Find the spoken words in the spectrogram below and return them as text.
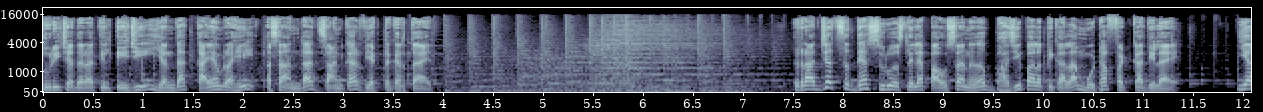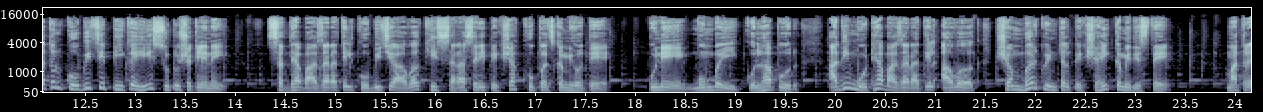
तुरीच्या दरातील तेजी यंदा कायम राहील असा अंदाज जाणकार व्यक्त करतायत. राज्यात सध्या सुरू असलेल्या पावसानं भाजीपाला पिकाला मोठा फटका दिलाय. यातून कोबीचे पीकही सुटू शकले नाही. सध्या बाजारातील कोबीची आवक ही सरासरीपेक्षा खूपच कमी होते. पुणे मुंबई कोल्हापूर आदी मोठ्या बाजारातील आवक शंभर क्विंटलपेक्षाही कमी दिसते. मात्र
